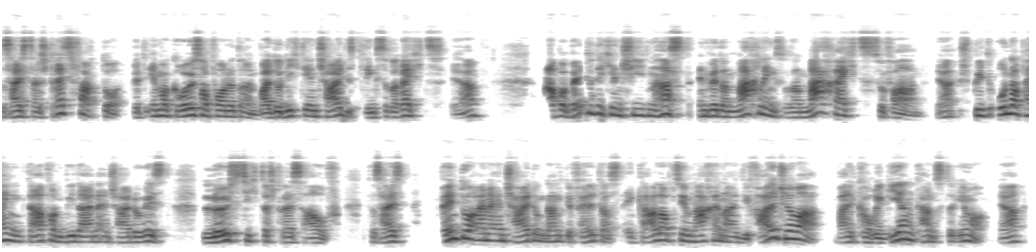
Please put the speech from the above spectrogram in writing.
Das heißt, der Stressfaktor wird immer größer vorne dran, weil du nicht entscheidest, links oder rechts. Ja? Aber wenn du dich entschieden hast, entweder nach links oder nach rechts zu fahren, ja, spielt unabhängig davon, wie deine Entscheidung ist, löst sich der Stress auf. Das heißt, wenn du eine Entscheidung dann gefällt hast, egal ob sie im Nachhinein die falsche war, weil korrigieren kannst du immer, ja,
